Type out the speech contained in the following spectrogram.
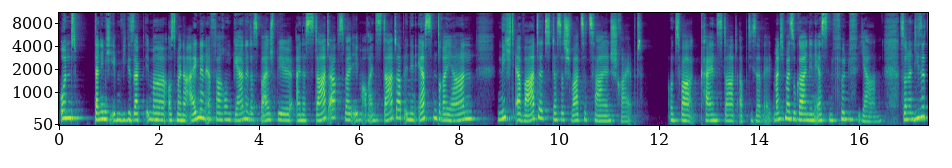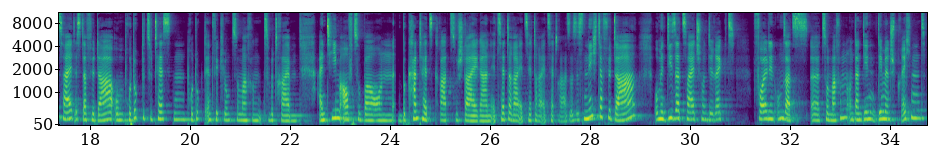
Und da nehme ich eben, wie gesagt, immer aus meiner eigenen Erfahrung gerne das Beispiel eines Startups, weil eben auch ein Startup in den ersten drei Jahren nicht erwartet, dass es schwarze Zahlen schreibt. Und zwar kein Start-up dieser Welt. Manchmal sogar in den ersten fünf Jahren. Sondern diese Zeit ist dafür da, um Produkte zu testen, Produktentwicklung zu machen, zu betreiben, ein Team aufzubauen, Bekanntheitsgrad zu steigern, etc., etc., etc. Also es ist nicht dafür da, um in dieser Zeit schon direkt voll den Umsatz äh, zu machen und dann den, dementsprechend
